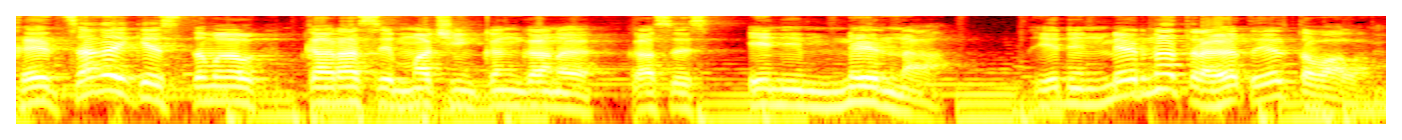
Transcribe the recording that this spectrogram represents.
խեցաղ եկես տվալ կարասը մաչին կնգանը կասես էնի մերնա Յենին մերնա տրահը էլ տվալամ։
